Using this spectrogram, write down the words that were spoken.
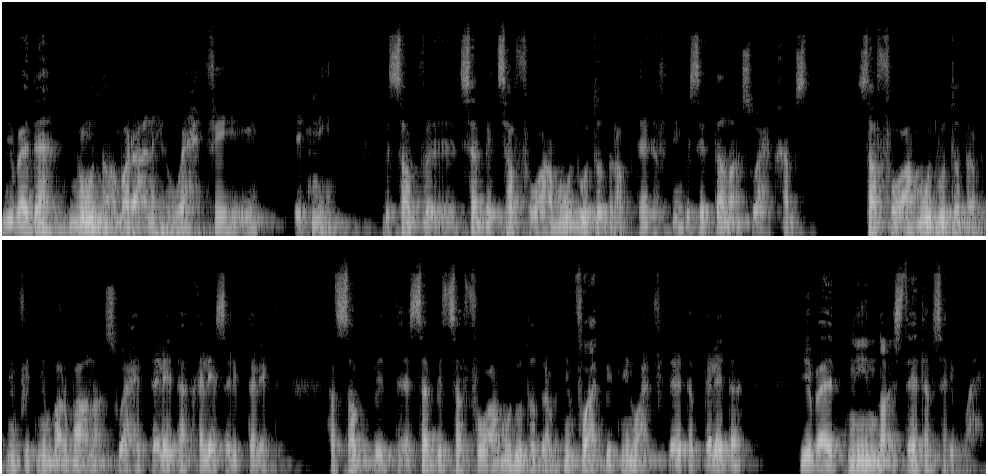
يبقى ده نون عبارة عن إيه واحد فيه إيه؟ اتنين. بتصف تثبت صف وعمود وتضرب. تلاتة في اتنين بستة ناقص واحد خمسة. صف وعمود وتضرب اتنين في اتنين بأربعة ناقص واحد تلاتة هتخليها سالب تلاتة. هتثبت تثبت صف وعمود وتضرب اتنين في واحد باتنين واحد في تلاتة بتلاتة يبقى اتنين ناقص تلاتة بسالب واحد.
